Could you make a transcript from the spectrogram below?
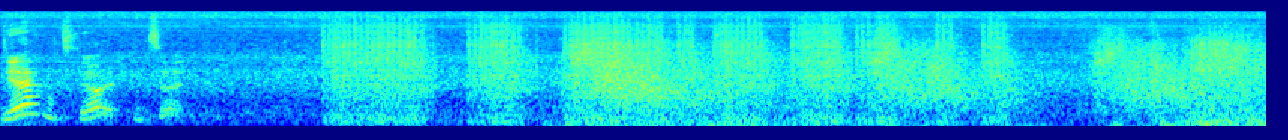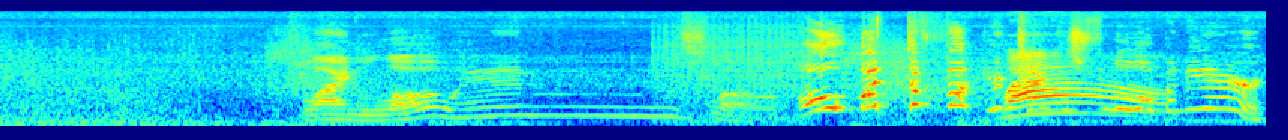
Yeah, let's do it. Let's do it. Flying low and slow. Oh, what the fuck? Your tank just flew up in the air.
